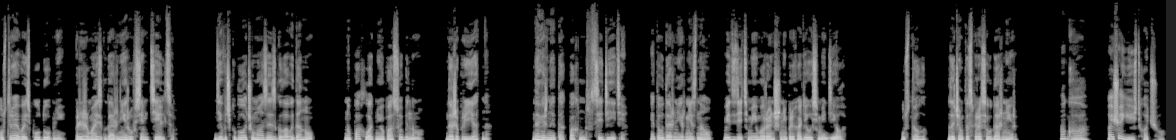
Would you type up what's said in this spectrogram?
устраиваясь поудобнее, прижимаясь к Дарниру всем тельцем. Девочка была чумазая с головы до ног, но пахло от нее по-особенному, даже приятно. Наверное, так пахнут все дети. Этого Дарнир не знал, ведь с детьми ему раньше не приходилось иметь дело. «Устала?» – зачем-то спросил Дарнир. Ага, а еще есть хочу.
